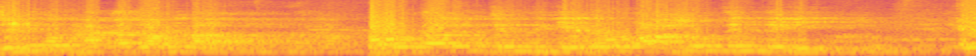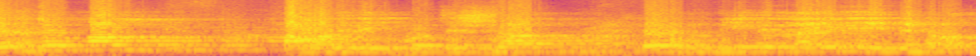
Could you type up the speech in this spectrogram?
যেহেতু থাকা যাবে না, পরকালের জিন্দিগি, এটা হলো আসল জিন্দিগি। এর জন্য আমাদের এই প্রচেষ্টা এবং দিনের লাইনে এই মেহনত,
